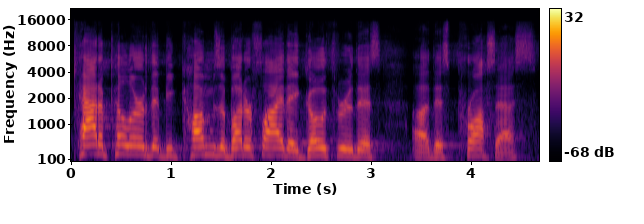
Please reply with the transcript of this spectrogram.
caterpillar that becomes a butterfly. They go through this uh, this process,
